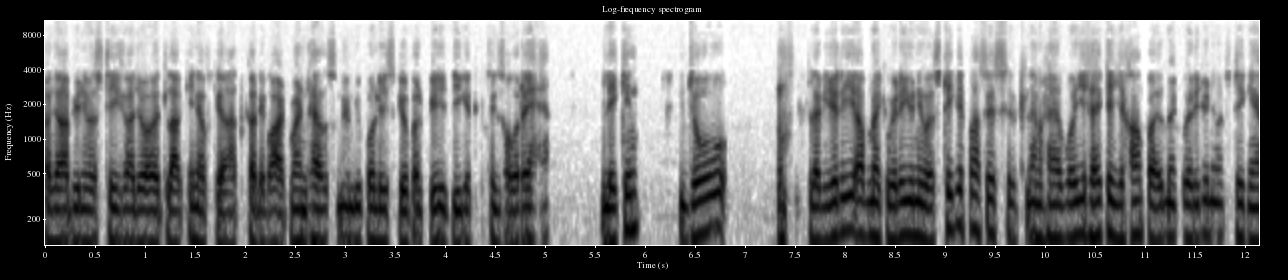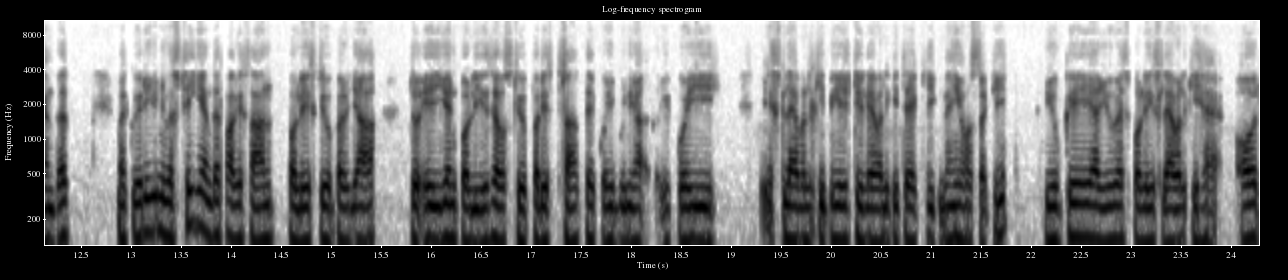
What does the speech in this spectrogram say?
پنجاب یونیورسٹی کا جو اطلاقی نفسیات کا ڈپارٹمنٹ ہے، اس میں بھی پولیس کے اوپر پی ایچ ڈی کے تھیسز ہو رہے ہیں۔ لیکن جو لگژری اب میکویری یونیورسٹی کے پاس اس سلسلے میں ہے وہ یہ ہے کہ یہاں پر میکویری یونیورسٹی کے اندر میکویری یونیورسٹی کے اندر پاکستان پولیس کے اوپر یا جو ایشین پولیس ہے، اس کے اوپر اس طرح سے کوئی بنیاد، کوئی اس لیول کی پی ایچ ڈی لیول کی تحقیق نہیں ہو سکی۔ یو کے یا یو ایس پولیس لیول کی ہے۔ اور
